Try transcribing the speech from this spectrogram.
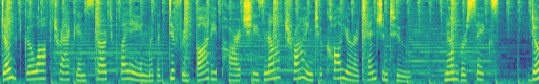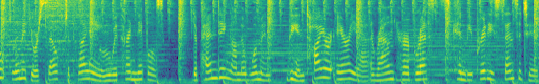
Don't go off track and start playing with a different body part she's not trying to call your attention to. Number 6. Don't limit yourself to playing with her nipples. Depending on the woman, the entire area around her breasts can be pretty sensitive.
